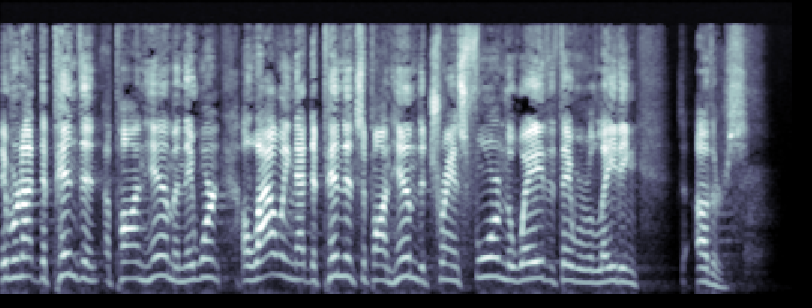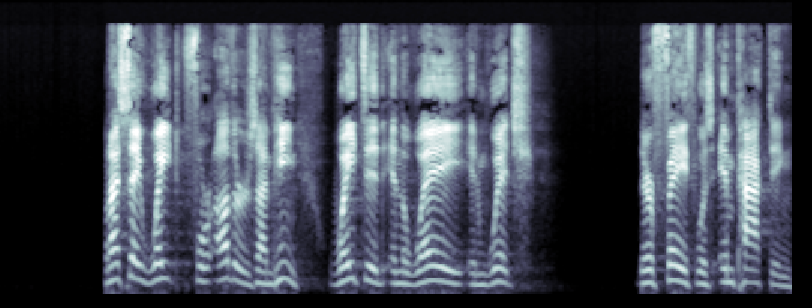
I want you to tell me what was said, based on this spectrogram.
They were not dependent upon Him, and they weren't allowing that dependence upon Him to transform the way that they were relating to others. When I say weight for others, I mean weighted in the way in which their faith was impacting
